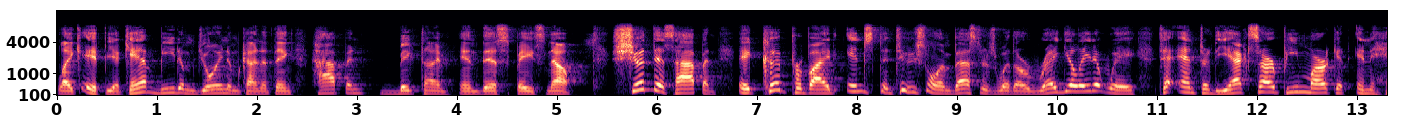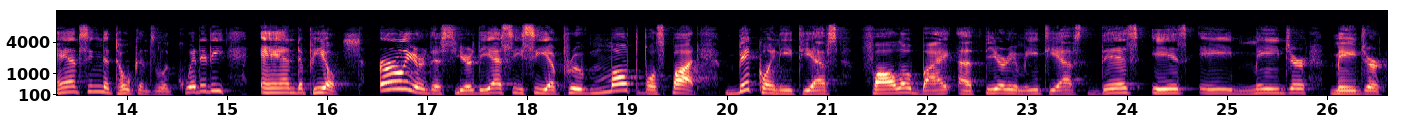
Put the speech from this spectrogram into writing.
like if you can't beat them, join them kind of thing, happen big time in this space. Now, should this happen, it could provide institutional investors with a regulated way to enter the XRP market, enhancing the token's liquidity and appeal. Earlier this year, the SEC approved multiple spot Bitcoin ETFs followed by Ethereum ETFs. This is a major, major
